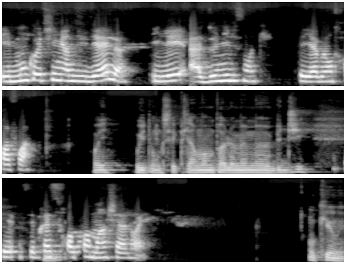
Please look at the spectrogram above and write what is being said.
Et mon coaching individuel, il est à 2005, payable en trois fois. Oui, oui, donc c'est clairement pas le même budget. C'est presque trois fois moins cher, ouais. Ok, oui,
